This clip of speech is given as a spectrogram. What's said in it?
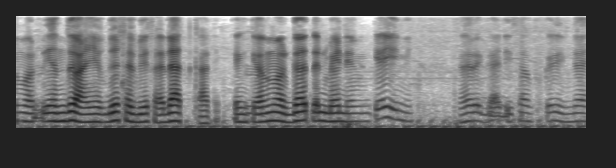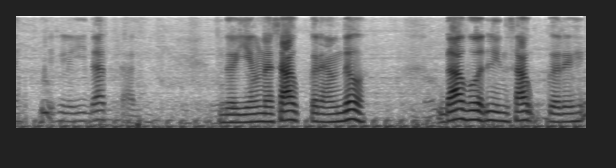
અમારે બેન જો અહીંયા બેઠા બેઠા દાંત કાઢે. કેમ કે અમારે ગતન એમ કહે ને હરે ગાડી સાફ કરીને જાય. એટલે એ દાંત કાઢે. તો ઈ હમણાં સાફ કરે આમ દો ગાભો લઈને સાફ કરે. હે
